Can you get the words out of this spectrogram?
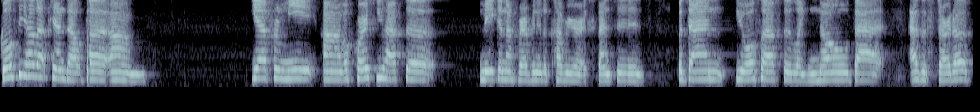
Go see how that pans out, but um, yeah, for me, um, of course, you have to make enough revenue to cover your expenses but then you also have to like know that as a startup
